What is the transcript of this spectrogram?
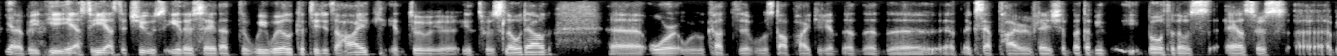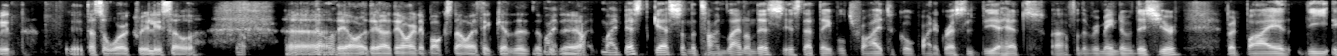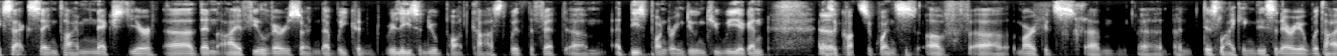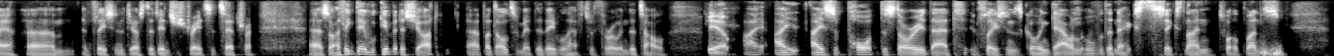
Yeah. I mean, he, he has to he has to choose either say that we will continue to hike into uh, into a slowdown, uh, or we will cut, uh, we will stop hiking and, and, and, uh, and accept higher inflation but I mean, both of those answers, uh, I mean, it doesn't work really. So. No. Uh, they are they are they are in the box now. I think. The, the, my, my, my, best guess on the timeline on this is that they will try to go quite aggressively ahead uh, for the remainder of this year, but by the exact same time next year, uh, then I feel very certain that we could release a new podcast with the Fed um, at least pondering doing QE again yeah. as a consequence of uh, markets um, uh, and disliking the scenario with higher um, inflation-adjusted interest rates, etc. Uh, so I think they will give it a shot, but ultimately they will have to throw in the towel. Yeah, I, I, I support the story that inflation is going down over the next six, nine, 12 months.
